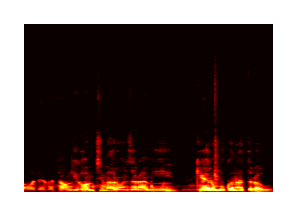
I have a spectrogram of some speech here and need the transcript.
어제 그 전기 검침하러 온 사람이 개를 묶어놨더라고.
